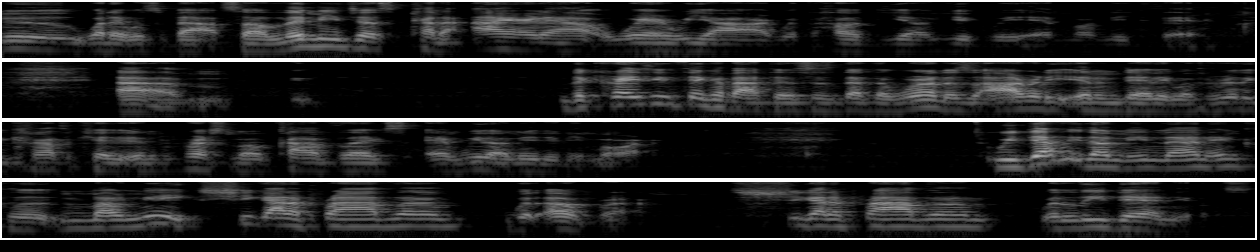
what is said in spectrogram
knew what it was about. So let me just kind of iron out where we are with the whole D.L. Hughley and Monique thing. Um, the crazy thing about this is that the world is already inundated with really complicated interpersonal conflicts, and we don't need any more. We definitely don't need none, including Monique. She got a problem with Oprah. She got a problem with Lee Daniels.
